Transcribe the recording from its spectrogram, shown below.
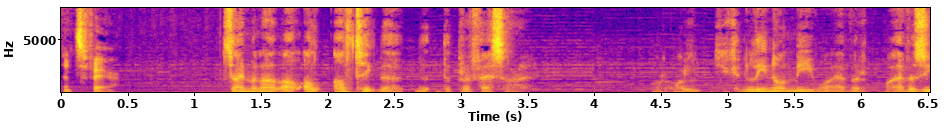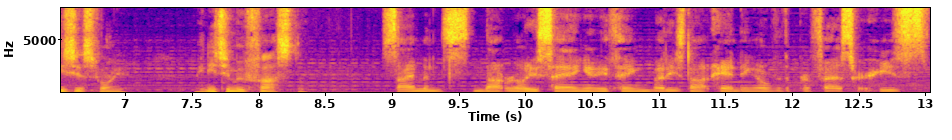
That's fair. Simon, I'll I'll, I'll take the, the, the professor, or, or you can lean on me. Whatever whatever's easiest for you. We need to move fast. Though. Simon's not really saying anything, but he's not handing over the professor. He's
